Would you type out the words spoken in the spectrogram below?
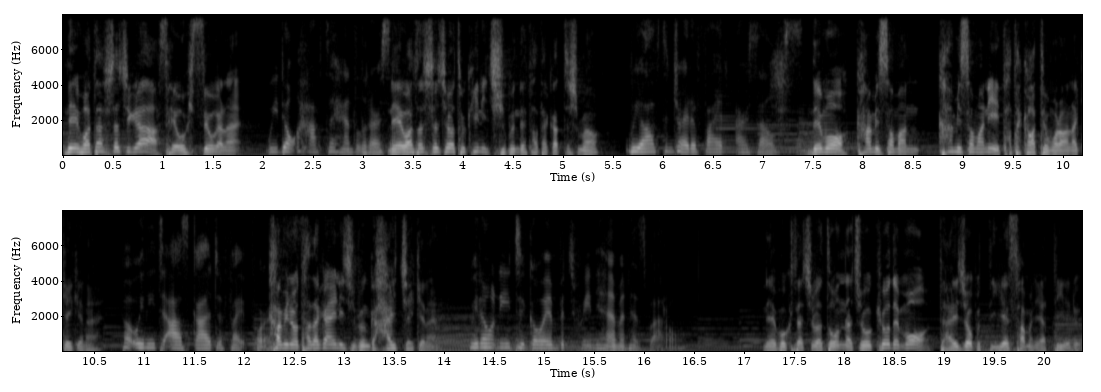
ね、私たちが背負う必要がない。ね、私たちは時に自分で戦ってしまう。We often try to fight でも神様,神様に戦ってもらわなきゃいけない。But 神の戦いに自分が入っちゃいけない。We don't. ね、僕たちはどんな状況でも大丈夫ってイエス様にやって言える、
